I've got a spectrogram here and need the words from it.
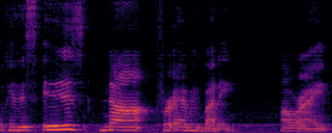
Okay, this is not for everybody. All right.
